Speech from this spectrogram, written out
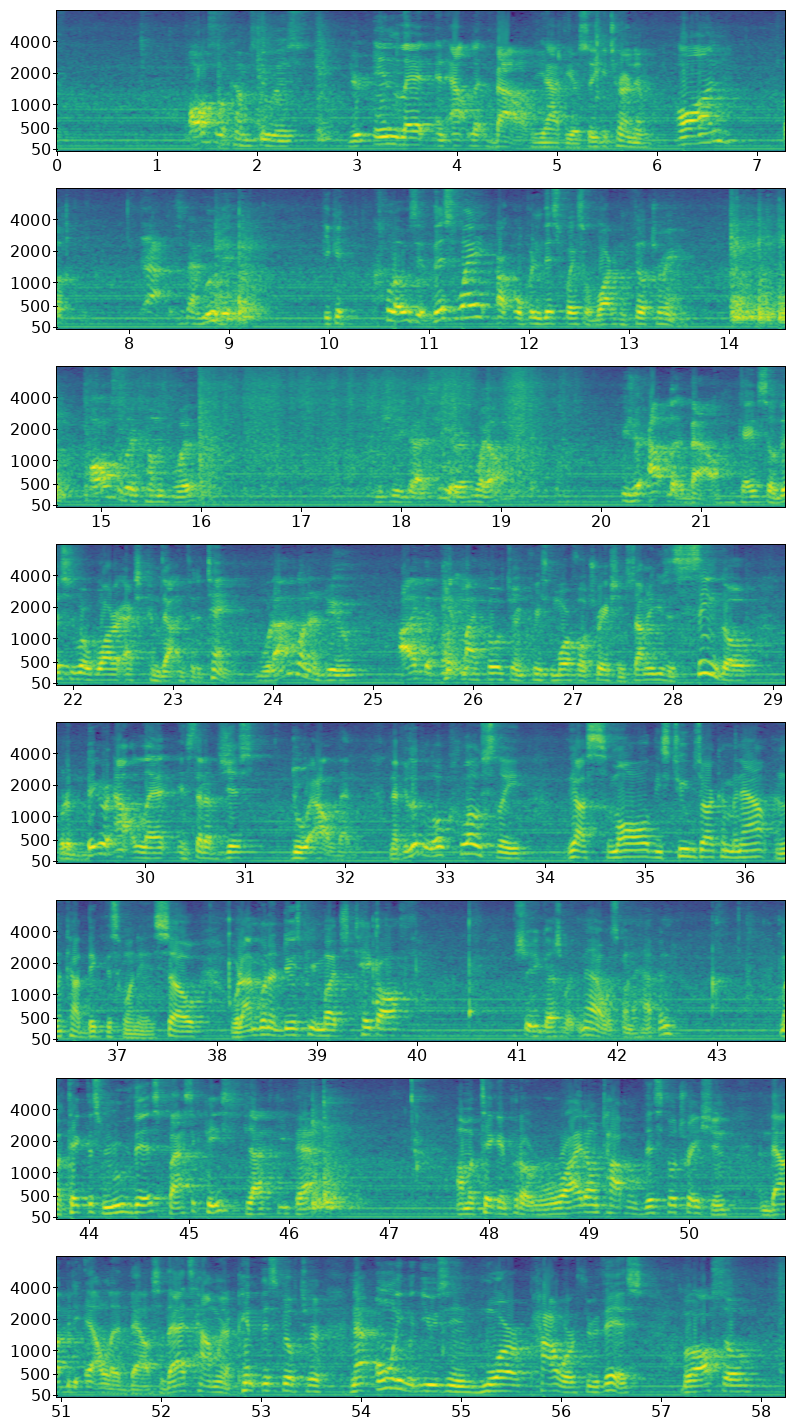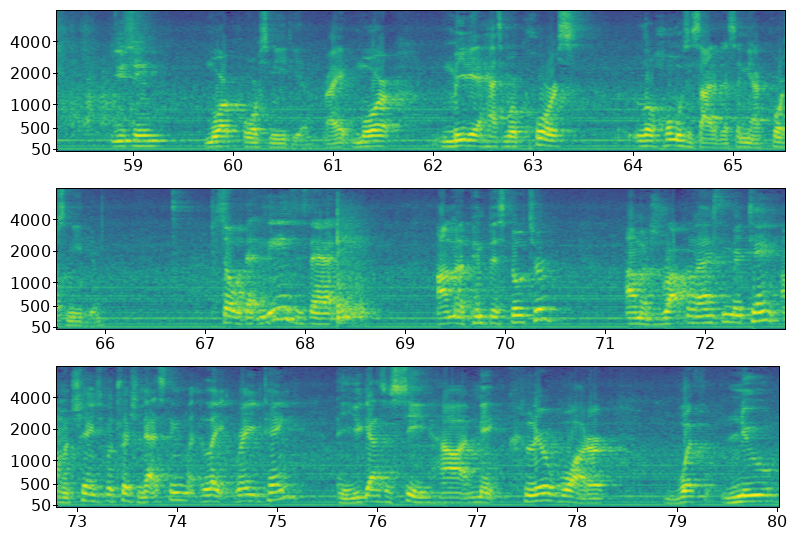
Also what comes through is your inlet and outlet valve you have here. So you can turn them on. Oh, if I move it, you can close it this way or open it this way so water can filter in. Also what it comes with, let me show you guys here as well, is your outlet valve. Okay, so this is where water actually comes out into the tank. What I'm going to do, I like to pimp my filter to increase more filtration. So I'm going to use a single with a bigger outlet instead of just dual outlet. Now if you look a little closely, Look how small these tubes are coming out and look how big this one is. So what I'm gonna do is pretty much take off, show you guys right now what's gonna happen. I'm gonna take this, remove this plastic piece, because I have to keep that. I'm gonna take and put it right on top of this filtration and that'll be the outlet valve. So that's how I'm gonna pimp this filter, not only with using more power through this, but also using more coarse media, right? More media has more coarse little holes inside of it that's in our coarse medium. So what that means is that I'm gonna pimp this filter, I'm gonna drop that steam tank, I'm gonna change filtration that Stingray tank, and you guys will see how I make clear water with new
